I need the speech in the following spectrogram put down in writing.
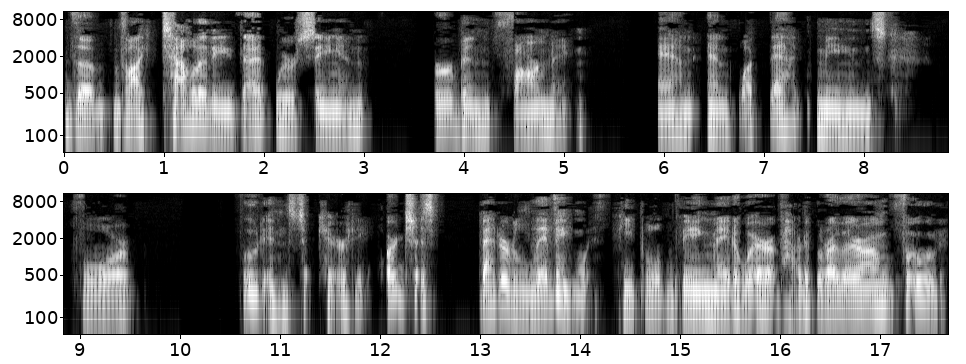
the vitality that we're seeing in urban farming and and what that means for food insecurity or just better living with people being made aware of how to grow their own food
